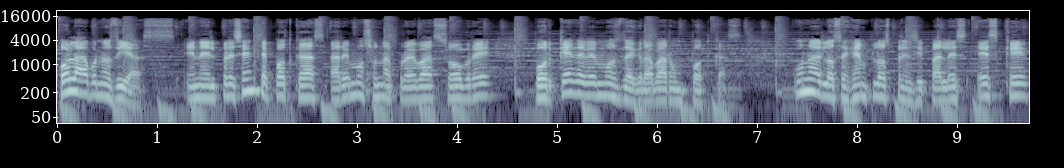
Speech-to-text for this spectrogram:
Hola, buenos días. En el presente podcast haremos una prueba sobre por qué debemos de grabar un podcast. Uno de los ejemplos principales es que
